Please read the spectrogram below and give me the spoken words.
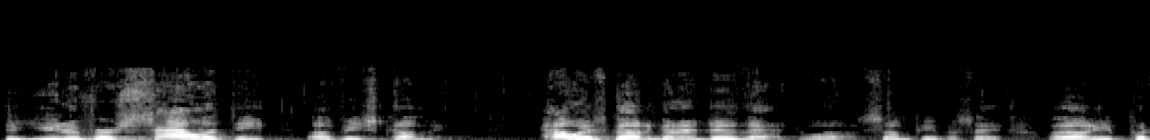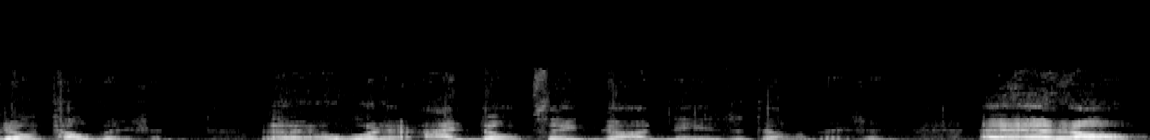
The universality of his coming. How is God going to do that? Well, some people say, well, he put it on television, uh, whatever. I don't think God needs a television at all.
